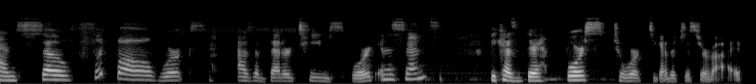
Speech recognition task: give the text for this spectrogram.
And so football works as a better team sport in a sense because they're forced to work together to survive.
